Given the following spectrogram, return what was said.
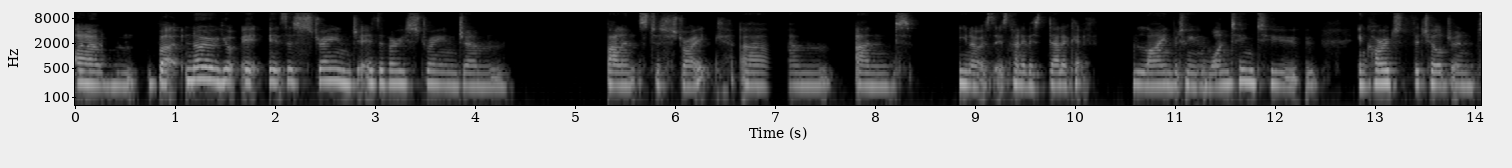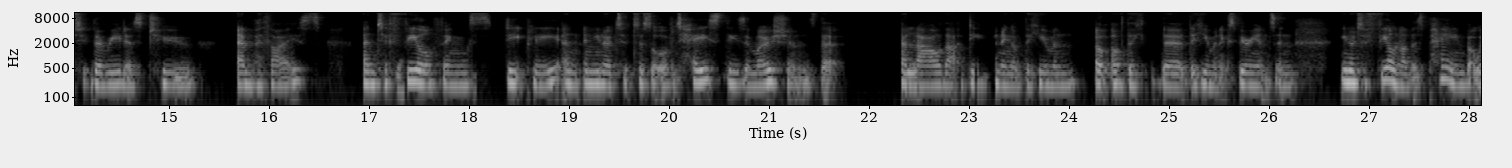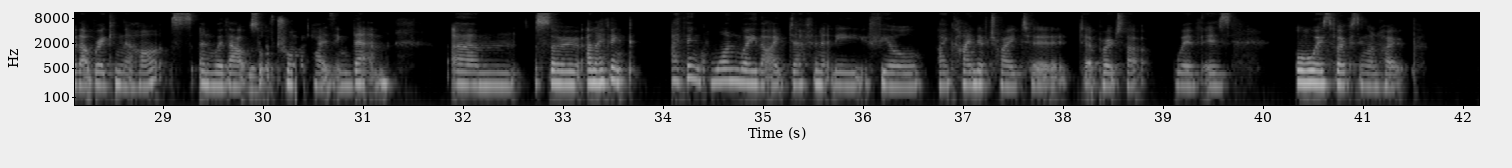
Um, but no, you're it, it's a strange, it's a very strange um balance to strike. Um and you know, it's it's kind of this delicate line between wanting to encourage the children to the readers to empathize and to feel things deeply and and you know to to sort of taste these emotions that allow that deepening of the human of, of the, the the human experience and you know to feel another's pain but without breaking their hearts and without yeah. sort of traumatizing them. Um so and i think i think one way that i definitely feel i kind of try to to approach that with is always focusing on hope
